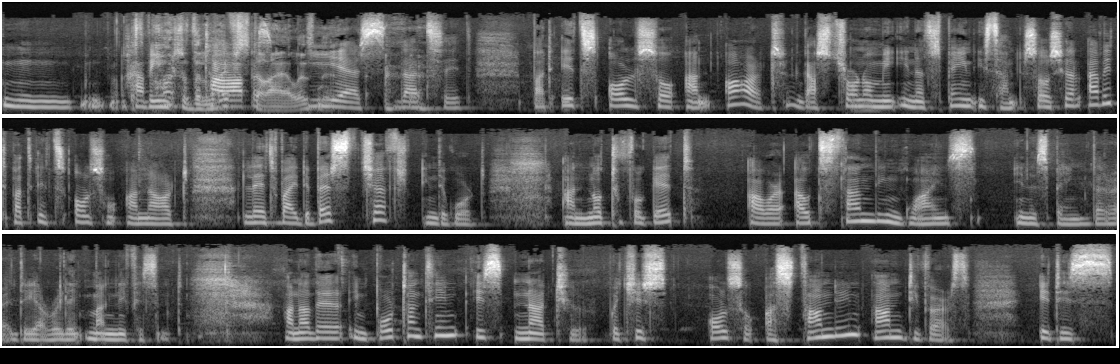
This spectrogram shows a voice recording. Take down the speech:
mm, having part of the tapas. lifestyle, isn't it? Yes, that's it. But it's also an art. Gastronomy in Spain is a social habit, but it's also an art led by the best chefs in the world. And not to forget our outstanding wines in Spain. They're, they are really magnificent. Another important thing is nature, which is also outstanding and diverse. It is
